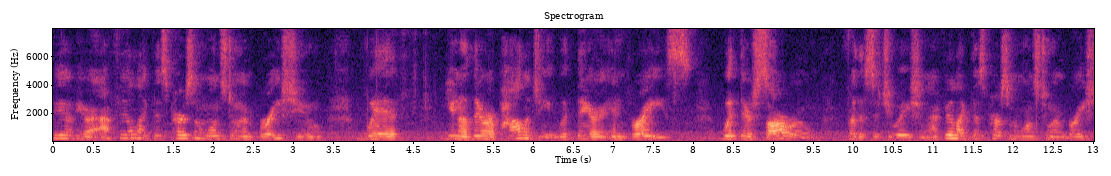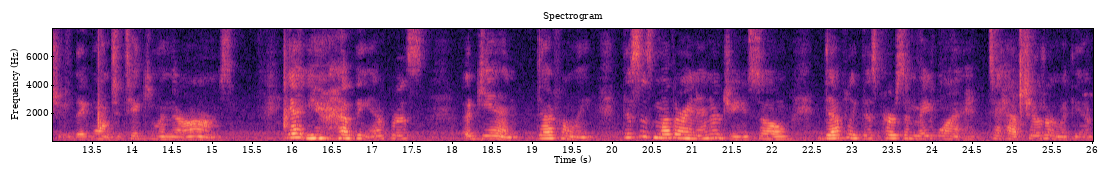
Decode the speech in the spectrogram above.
feel here. I feel like this person wants to embrace you with, you know, their apology, with their embrace, with their sorrow for the situation. I feel like this person wants to embrace you. They want to take you in their arms. Yet you have the Empress again, definitely. This is mothering energy, so definitely this person may want to have children with you.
